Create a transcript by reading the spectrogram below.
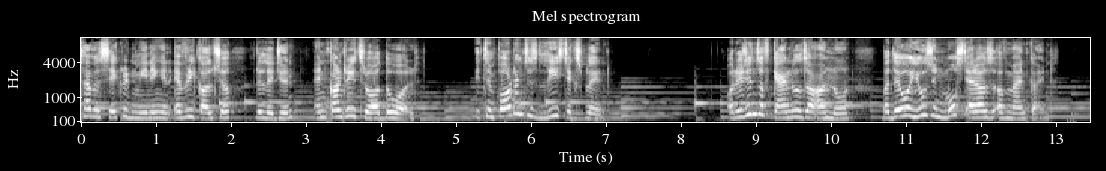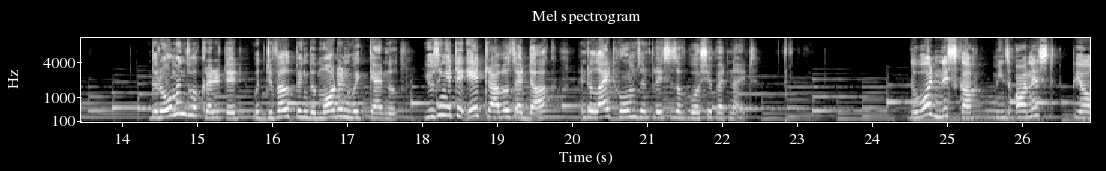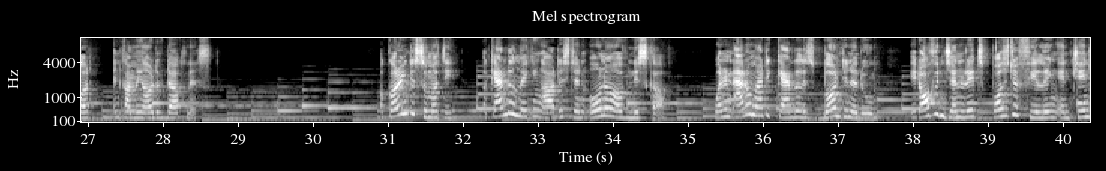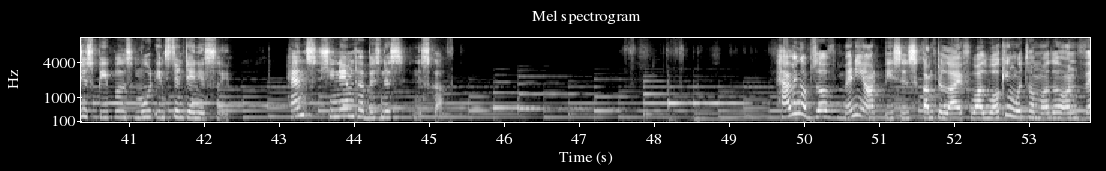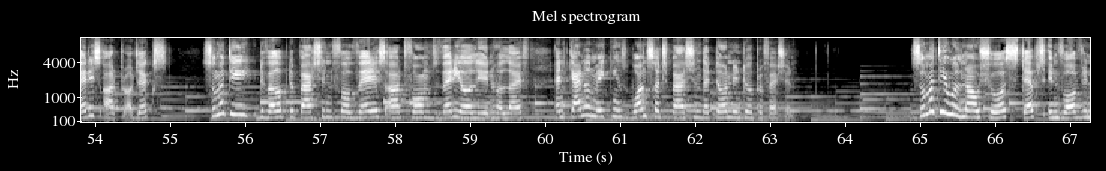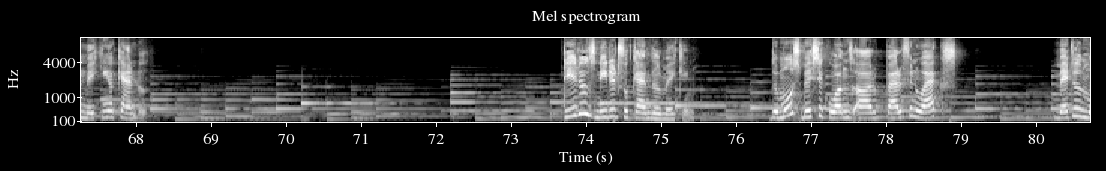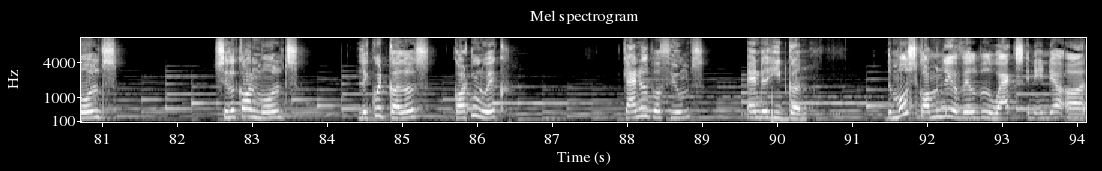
have a sacred meaning in every culture, religion, and country throughout the world. Its importance is least explained. Origins of candles are unknown, but they were used in most eras of mankind. The Romans were credited with developing the modern wick candle, using it to aid travelers at dark and to light homes and places of worship at night. The word Niska means honest, pure, and coming out of darkness. According to Sumati, a candle making artist and owner of Niska, when an aromatic candle is burnt in a room, it often generates positive feeling and changes people's mood instantaneously. Hence, she named her business Niska. Having observed many art pieces come to life while working with her mother on various art projects, Sumati developed a passion for various art forms very early in her life, and candle making is one such passion that turned into a profession. Sumati will now show us steps involved in making a candle. Materials needed for candle making. The most basic ones are paraffin wax, metal molds, silicone molds, liquid colors, cotton wick, candle perfumes, and a heat gun. The most commonly available wax in India are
